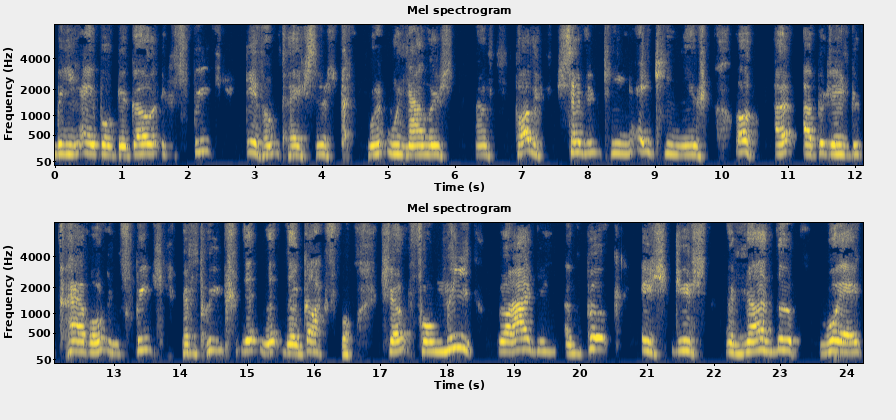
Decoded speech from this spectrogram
being able to go and speak different places when, when I was um, probably 17, 18 years old. I, I began to travel and speak and preach the, the, the gospel. So for me, writing a book is just another way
